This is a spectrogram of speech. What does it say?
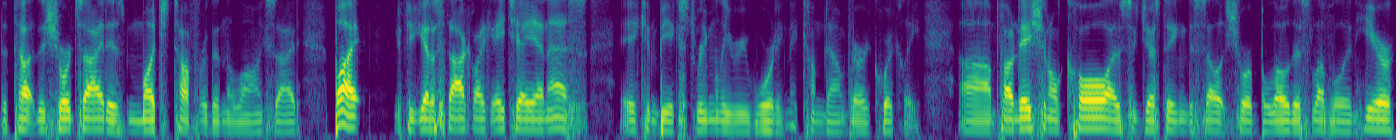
the t- the short side is much tougher than the long side, but if you get a stock like HANS, it can be extremely rewarding. They come down very quickly. Um, foundational coal, I was suggesting to sell it short below this level in here.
